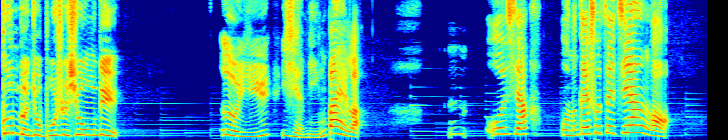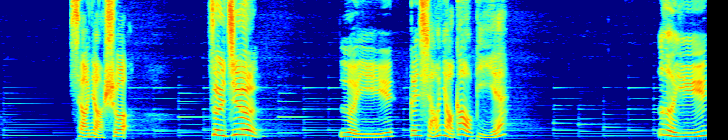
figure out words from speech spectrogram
根本就不是兄弟。鳄鱼也明白了。嗯，我想我们该说再见了。小鸟说：“再见。”鳄鱼跟小鸟告别。鳄鱼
